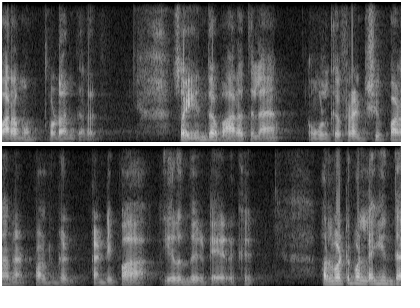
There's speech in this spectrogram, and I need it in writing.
வாரமும் தொடர்கிறது. ஸோ இந்த வாரத்தில் உங்களுக்கு ஃப்ரெண்ட்ஷிப்பான நட்பலன்கள் கண்டிப்பாக இருந்துக்கிட்டே இருக்குது அது மட்டும் இல்லை இந்த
